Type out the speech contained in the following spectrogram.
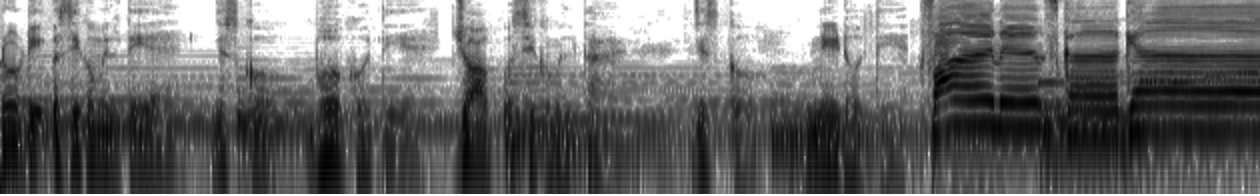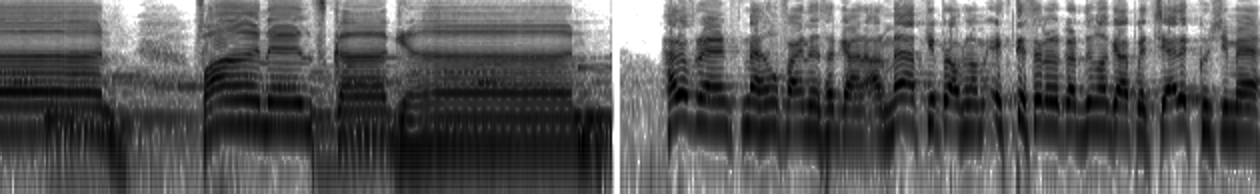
रोटी उसी को मिलती है जिसको भूख होती है। जॉब उसी को मिलता है जिसको नीड होती है। फाइनेंस का ज्ञान फाइनेंस का ज्ञान। हेलो फ्रेंड्स मैं हूँ फाइनेंस ज्ञान और मैं आपकी प्रॉब्लम इतनी सरल कर दूँगा कि आपके चेहरे खुशी में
